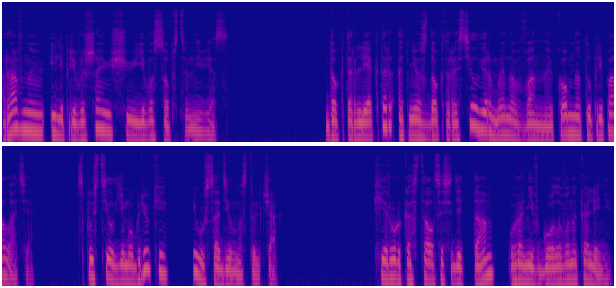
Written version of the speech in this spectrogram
равную или превышающую его собственный вес. Доктор Лектор отнес доктора Силвермена в ванную комнату при палате, спустил ему брюки и усадил на стульчак. Хирург остался сидеть там, уронив голову на колени.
